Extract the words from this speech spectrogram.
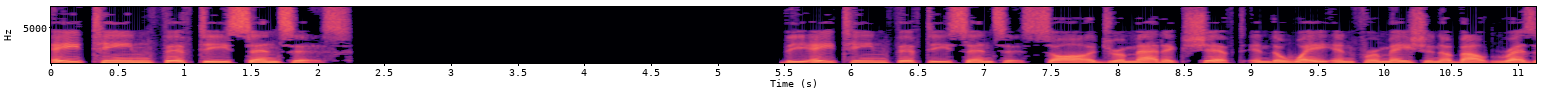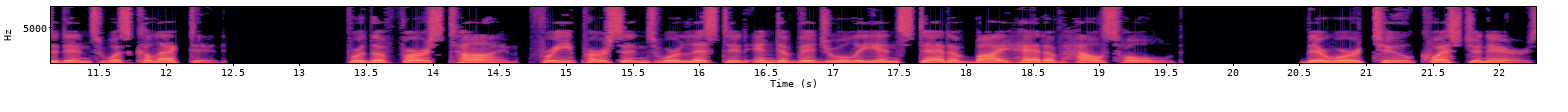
1850 census The 1850 census saw a dramatic shift in the way information about residents was collected. For the first time, free persons were listed individually instead of by head of household. There were two questionnaires,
